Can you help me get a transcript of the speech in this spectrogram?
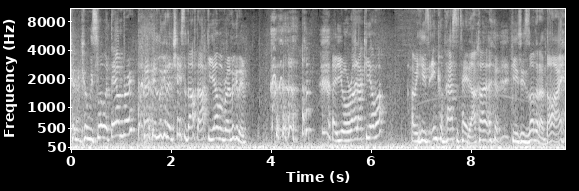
Can, can we slow it down, bro? look at it chasing after Akiyama, bro. Look at him. Are you alright, Akiyama? I mean, he's incapacitated. I can't. He's he's not gonna die.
